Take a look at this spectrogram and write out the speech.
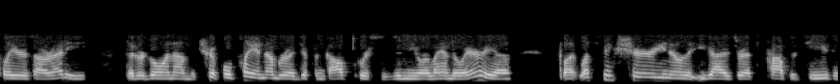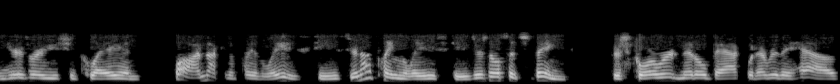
players already that are going on the trip. We'll play a number of different golf courses in the Orlando area, but let's make sure, you know, that you guys are at the proper tees and here's where you should play. And well, I'm not going to play the ladies' tees. You're not playing the ladies' tees. There's no such thing. There's forward, middle, back, whatever they have.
